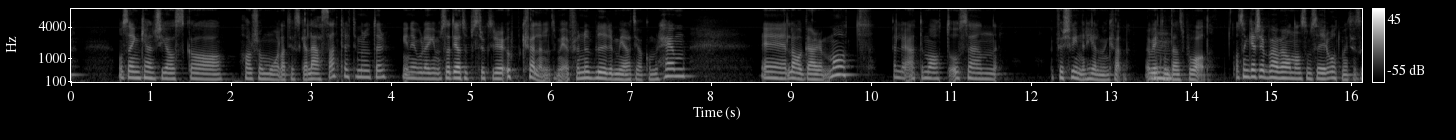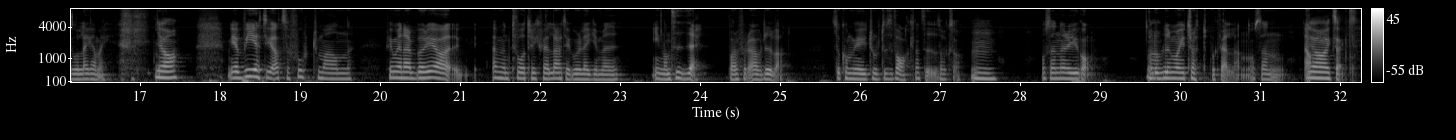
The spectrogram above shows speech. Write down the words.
Och sen kanske jag ska ha som mål att jag ska läsa 30 minuter innan jag går och lägger mig. Så att jag typ strukturerar upp kvällen lite mer. För nu blir det mer att jag kommer hem, eh, lagar mat eller äter mat och sen försvinner hela min kväll. Jag vet Mm. inte ens på vad. Och sen kanske jag behöver ha någon som säger åt mig att jag ska gå och lägga mig. Ja. Men jag vet ju att så fort man... För jag menar börjar jag ja, men två, tre kvällar att jag går och lägger mig innan tio, bara för att överdriva. Så kommer jag ju troligtvis vakna tidigt också. Mm. Och sen är det ju igång. Och Ja. då blir man ju trött på kvällen. Och sen, Ja. Ja. exakt.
